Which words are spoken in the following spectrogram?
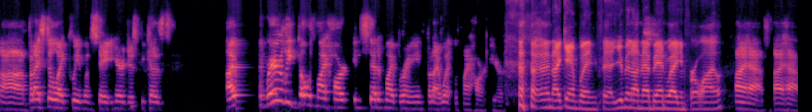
Uh, but I still like Cleveland State here just because I rarely go with my heart instead of my brain, but I went with my heart here. and I can't blame you for that. You've been on that bandwagon for a while. I have. I have.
